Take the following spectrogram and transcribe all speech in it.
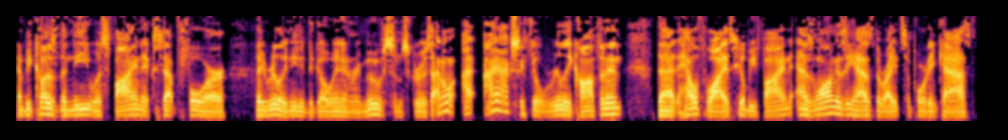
and because the knee was fine except for they really needed to go in and remove some screws. I don't, I, I actually feel really confident that health wise he'll be fine as long as he has the right supporting cast,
